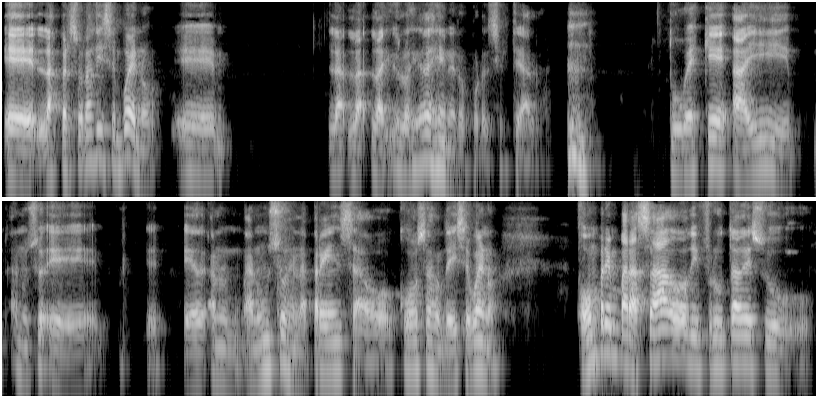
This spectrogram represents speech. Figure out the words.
eh, las personas dicen, bueno, eh, la, ideología de género, por decirte algo, tú ves que hay anuncios en la prensa o cosas donde dice, bueno, hombre embarazado disfruta de su,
